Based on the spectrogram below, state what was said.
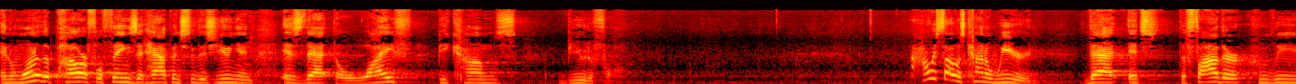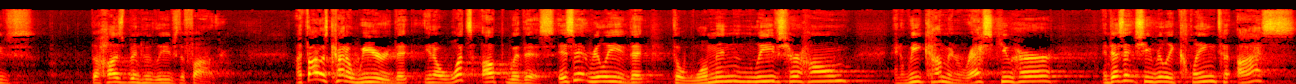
And one of the powerful things that happens through this union is that the wife becomes beautiful. I always thought it was kind of weird that it's the father who leaves, the husband who leaves the father. I thought it was kind of weird that, you know, what's up with this? Isn't it really that the woman leaves her home and we come and rescue her? And doesn't she really cling to us?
